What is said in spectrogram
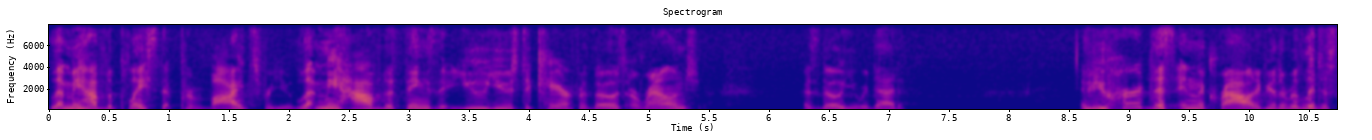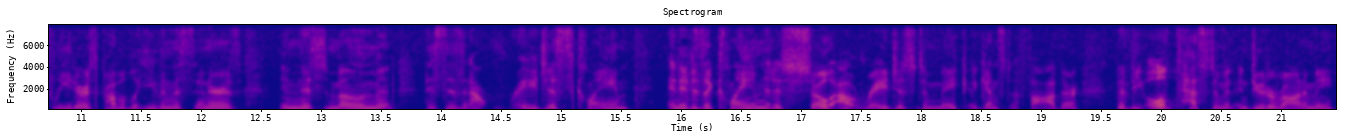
Let me have the place that provides for you. Let me have the things that you use to care for those around you as though you were dead. And if you heard this in the crowd, if you're the religious leaders, probably even the sinners in this moment, this is an outrageous claim. And it is a claim that is so outrageous to make against a father that the Old Testament in Deuteronomy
